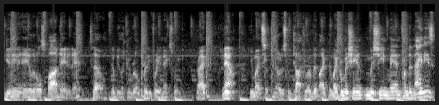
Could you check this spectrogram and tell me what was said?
getting a little spa day today. So he'll be looking real pretty for you next week. Right now, you might start to notice we talked a little bit like the Micro Machine Machine Man from the '90s,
